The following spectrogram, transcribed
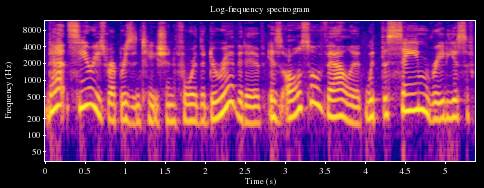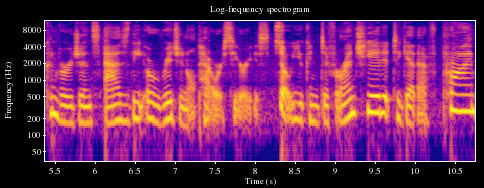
That series representation for the derivative is also valid with the same radius of convergence as the original power series. So you can differentiate it to get f prime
